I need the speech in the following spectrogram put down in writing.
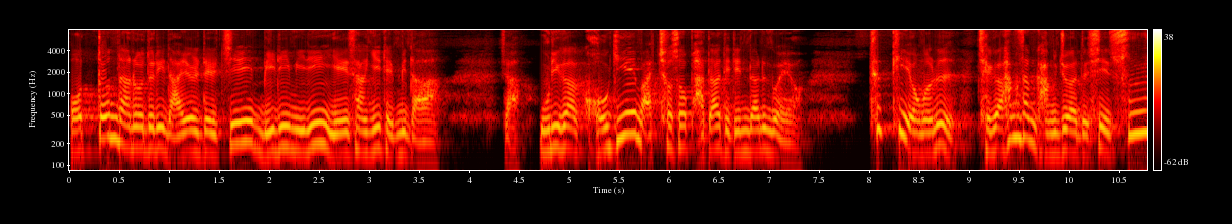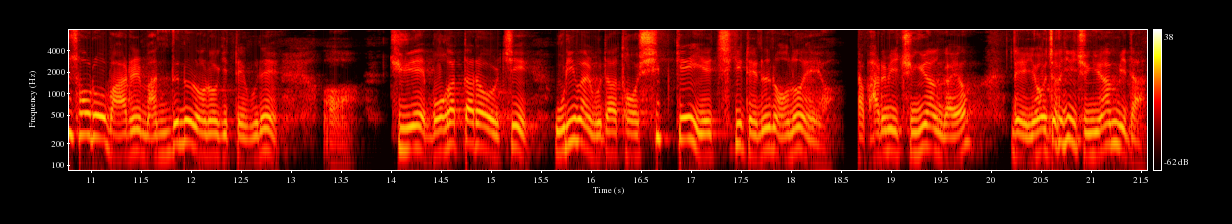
어떤 단어들이 나열될지 미리미리 예상이 됩니다. 자, 우리가 거기에 맞춰서 받아들인다는 거예요. 특히 영어는 제가 항상 강조하듯이 순서로 말을 만드는 언어이기 때문에 어, 뒤에 뭐가 따라올지 우리말보다 더 쉽게 예측이 되는 언어예요. 자, 발음이 중요한가요? 네, 여전히 중요합니다.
